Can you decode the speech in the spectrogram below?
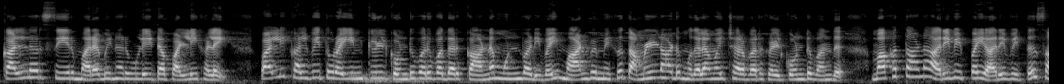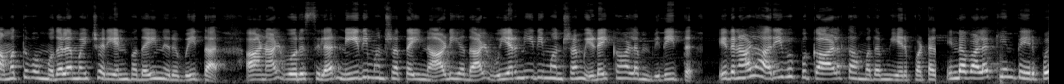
கள்ளர் சீர் மரபினர் உள்ளிட்ட பள்ளிகளை பள்ளி கல்வித்துறையின் கீழ் கொண்டு வருவதற்கான முன்வடிவை மாண்புமிகு தமிழ்நாடு முதலமைச்சர் அவர்கள் கொண்டு வந்து மகத்தான அறிவிப்பை அறிவித்து சமத்துவ முதலமைச்சர் என்பதை நிரூபித்தார். ஆனால் ஒரு சிலர் நீதிமன்றத்தை நாடியதால் உயர்நீதிமன்றம் இடைக்காலம் விதித்து இதனால் அறிவிப்பு காலதாமதம் ஏற்பட்டது. இந்த வழக்கின் தீர்ப்பு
